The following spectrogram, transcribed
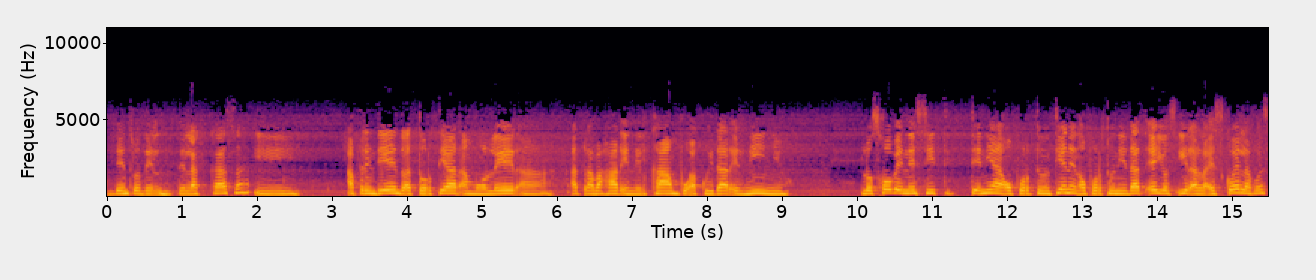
dentro de, la casa y aprendiendo a tortear, a moler, a, a trabajar en el campo, a cuidar el niño. Los jóvenes sí tenía tienen oportunidad ellos ir a la escuela, pues,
